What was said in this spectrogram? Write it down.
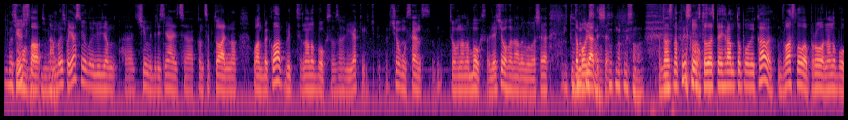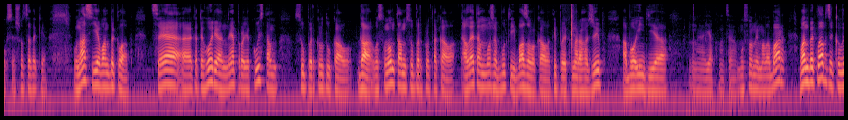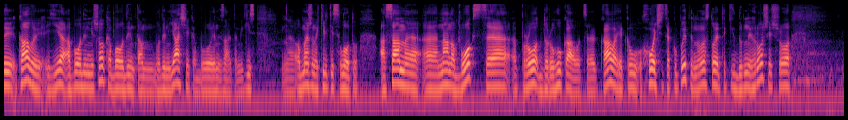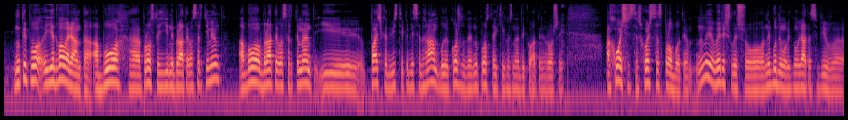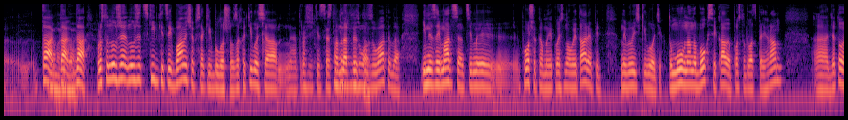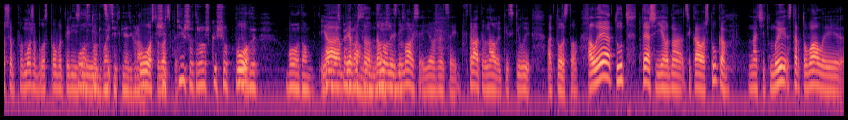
На цьому а ми пояснювали людям, е, чим відрізняється концептуально One Back Club від нанобокса взагалі. Як, в чому сенс цього нанобокса? Для чого треба було ще написано, ще? Тут написано. У нас написано коробці. 125 грам топової кави. Два слова про нанобокси. Що це таке? У нас є One Back Club. Це е, категорія не про якусь там суперкруту каву. Да, в основному там суперкрута кава. Але там може бути і базова кава, типу як Мерагаджип або Індія. е, Як вона це? Мусонний малабар. One Back Club це коли кави є або один мішок, або один там один ящик, або я не знаю, там якісь е, обмежена кількість лоту. А саме е, нанобокс це про дорогу каву. Це кава, яку хочеться купити, але вона стоїть таких дурних грошей, що. Ну, типу, є два варіанти: або е, просто її не брати в асортимент, або брати в асортимент і пачка 250 грам буде коштувати ну, просто якихось неадекватних грошей. А хочеться ж, хочеться спробувати. Ну, ми вирішили, що не будемо відмовляти собі в. е, Так, Я так, да. Просто ну вже, ну вже скільки цих баночок всяких було, що захотілося е, трошечки це Стандартизувати. стандартизувати, да. і не займатися цими е, пошуками якоїсь нової тари під невеличкий лотик. Тому в нанобоксі кави по 125 грам. е, Для того, щоб можна було спробувати різні. По ці- 125 грам. По 125. Чіткіше трошки, щоб По. люди. Бо там Я, я просто я давно не знімався, я вже цей втратив навики, скіли акторства. Але тут теж є одна цікава штука. Значить, ми стартували е,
